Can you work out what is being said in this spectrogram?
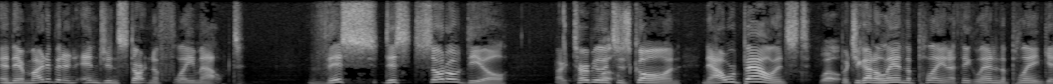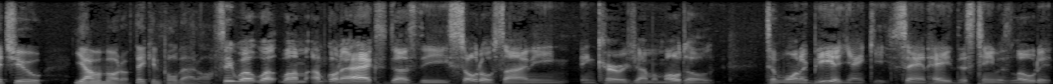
and there might have been an engine starting to flame out. This this Soto deal, all right, turbulence Well- is gone. Now we're balanced, Well- but you got to land the plane. I think landing the plane gets you Yamamoto if they can pull that off. See, well, well, well I'm, I'm going to ask: Does the Soto signing encourage Yamamoto to want to be a Yankee, saying, "Hey, this team is loaded.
